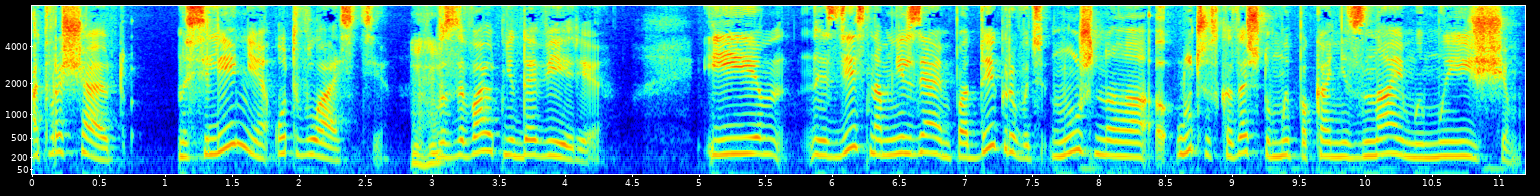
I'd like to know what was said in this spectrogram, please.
отвращают население от власти, угу. вызывают недоверие. И здесь нам нельзя им подыгрывать, нужно э, лучше сказать, что мы пока не знаем и мы ищем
